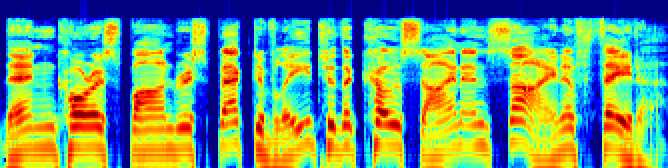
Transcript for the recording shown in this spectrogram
then correspond respectively to the cosine and sine of theta.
